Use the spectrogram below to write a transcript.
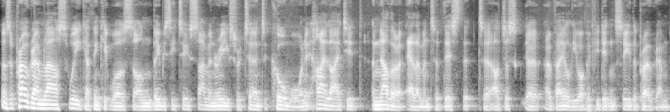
There was a programme last week, I think it was, on BBC Two, Simon Reeves returned to Cornwall, and it highlighted another element of this that uh, I'll just uh, avail you of if you didn't see the programme.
